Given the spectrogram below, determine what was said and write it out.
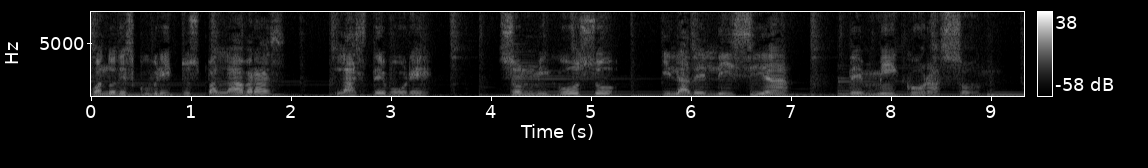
Cuando descubrí tus palabras, las devoré. Son mi gozo y la delicia de mi corazón.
